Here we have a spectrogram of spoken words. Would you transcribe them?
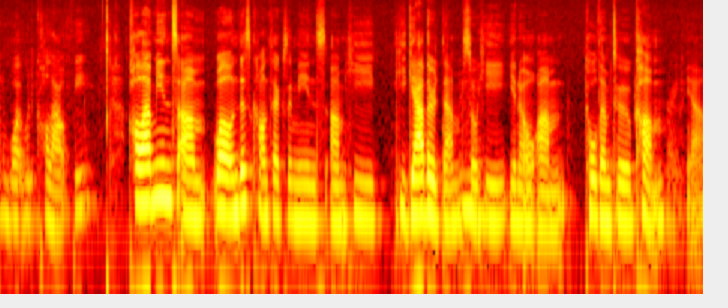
And what would call out be? Call out means um, well in this context it means um, he he gathered them, so Mhm. he you know um, told them to come. Right. Yeah.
